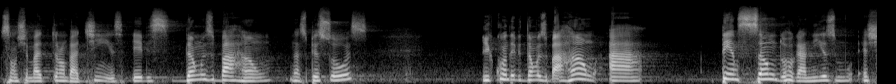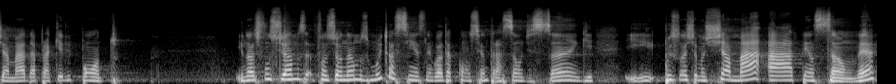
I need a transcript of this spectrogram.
são chamados de trombadinhas, eles dão esbarrão nas pessoas e quando ele dá um esbarrão, a tensão do organismo é chamada para aquele ponto. E nós funcionamos, funcionamos muito assim, esse negócio da concentração de sangue, e por isso nós chamamos de chamar a atenção. Né?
